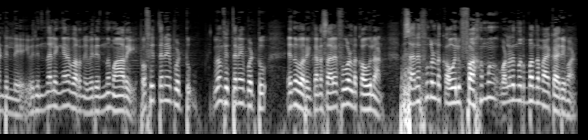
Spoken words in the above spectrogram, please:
കണ്ടില്ലേ? ഇവർ ഇന്നലെ ഇങ്ങനെ പറഞ്ഞു ഇവർ ഇന്ന് മാറി. ഇപ്പൊ ഫിത്തനയപ്പെട്ടു. ഇവൻ ഫിത്തനയപ്പെട്ടു എന്ന് പറയും. കാരണം സലഫുകളുടെ കൗലാണ്. സലഫുകളുടെ കൗൽ ഫഹ്മ് വളരെ നിർബന്ധമായ കാര്യമാണ്.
